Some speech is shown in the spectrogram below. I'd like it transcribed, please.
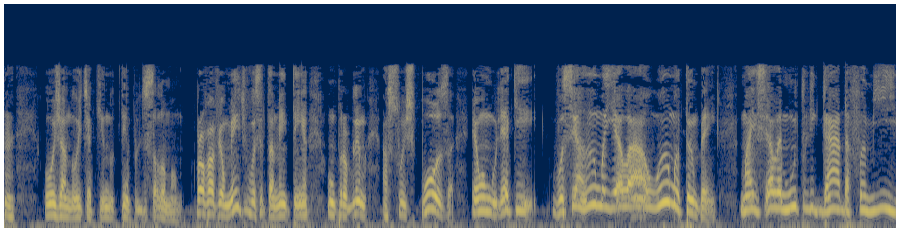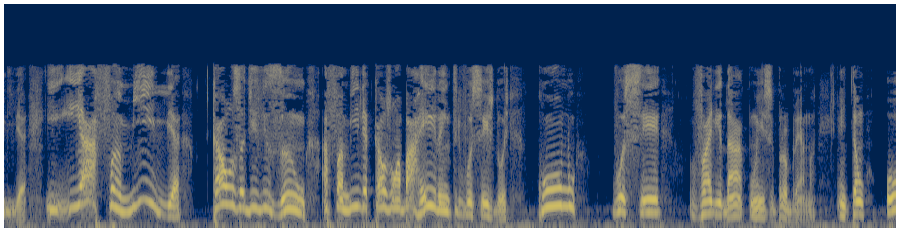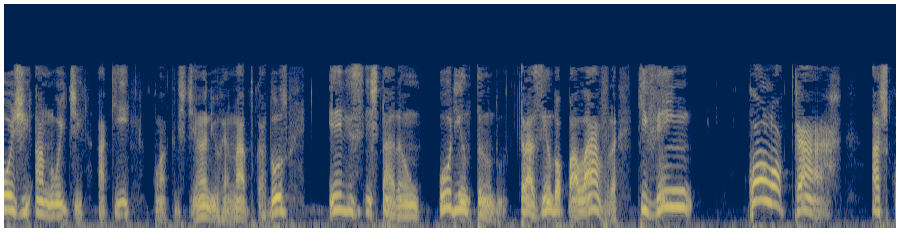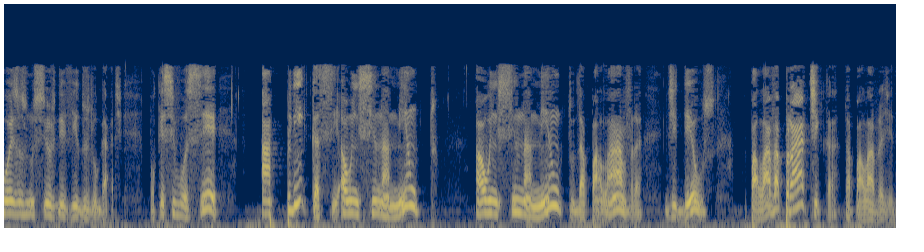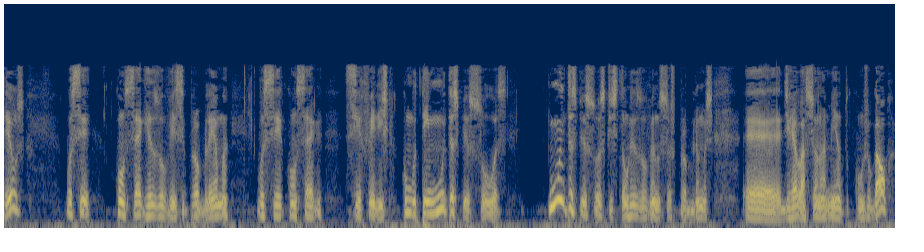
Hoje à noite aqui no Templo de Salomão. Provavelmente você também tenha um problema. A sua esposa é uma mulher que você a ama e ela o ama também, mas ela é muito ligada à família. E, e a família causa divisão, a família causa uma barreira entre vocês dois. Como você vai lidar com esse problema? Então, hoje à noite, aqui com a Cristiane e o Renato Cardoso, eles estarão orientando, trazendo a palavra que vem colocar as coisas nos seus devidos lugares. Porque se você aplica-se ao ensinamento, ao ensinamento da palavra de Deus, palavra prática da palavra de Deus, você consegue resolver esse problema, você consegue ser feliz. Como tem muitas pessoas, muitas pessoas que estão resolvendo seus problemas é, de relacionamento conjugal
